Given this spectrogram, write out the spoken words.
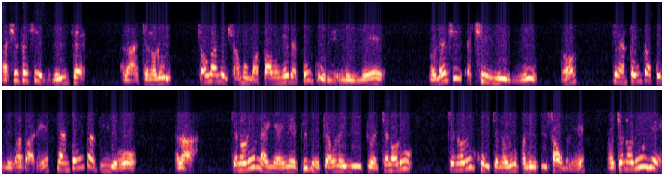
88မျိုးဆက်ဟလာကျွန်တော်တို့ကျောင်းသားလှုပ်ရှားမှုမှာပါဝင်ခဲ့တဲ့ပုံကိုယ်တွေအနေနဲ့လက်ရှိအခြေအနေကိုနော်ပြန်တုံးတက်ဖို့လိုအပ်ပါတယ်ပြန်တုံးတက်ပြီးတော့ဟလာ ကျွန်တော်တို့နိုင်ငံရဲ့ပြည်ပြည်ပြောင်းလဲရေးအတွက်ကျွန်တော်တို့ကျွန်တော်တို့ကိုကျွန်တော်တို့ဘယ်လိုတည်ဆောက်မလဲကျွန်တော်တို့ရဲ့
